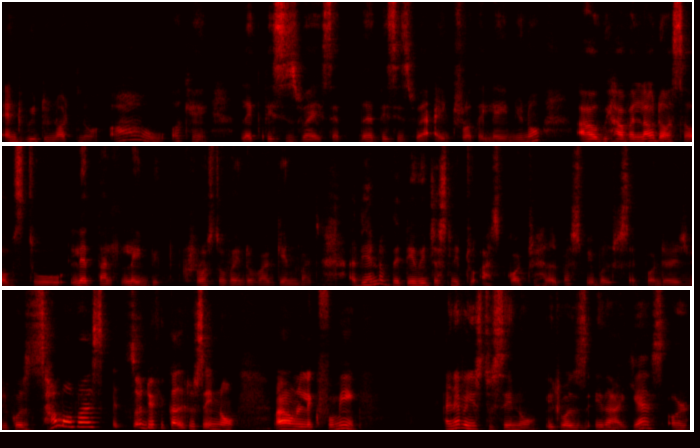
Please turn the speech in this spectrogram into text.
and we do not know, oh, okay, like this is where I said that this is where I draw the line, you know. Uh, we have allowed ourselves to let that line be crossed over and over again, but at the end of the day, we just need to ask God to help us be able to set boundaries because some of us, it's so difficult to say no. Um, like for me, I never used to say no. It was either a yes or,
